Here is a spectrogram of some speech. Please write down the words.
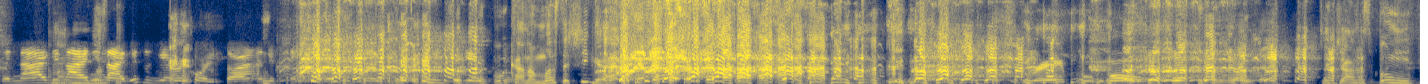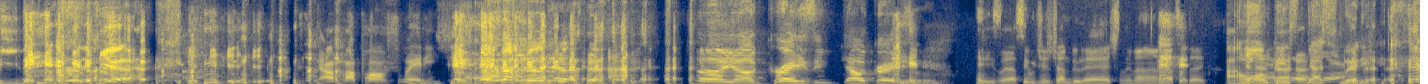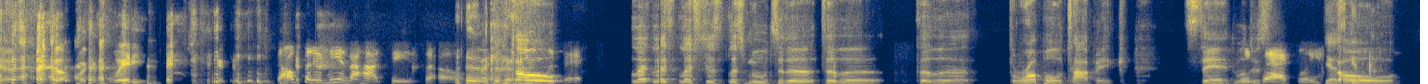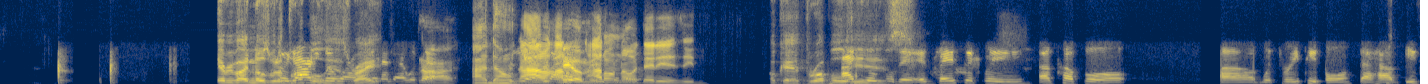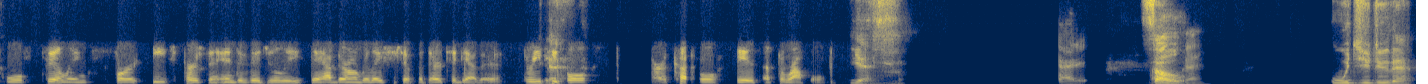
Deny, My deny, mustard. deny. This is being recorded, so I understand. What kind of mustard she got? Ray poo poo. trying to spoon feed them. Yeah. Now my palm sweaty. She got a hot oh, y'all crazy. Y'all crazy. One. like, I see what you're trying to do there, Ashley. Nah, not today. My armpits got Yeah. sweaty. Yeah. Fucking sweaty. Y'all putting me in the hot seat, so. So- Let, let's let's just let's move to the to the to the thruple topic. Said we'll just exactly. Yeah, so everybody knows what So a thruple is, right? standing at Nah. I don't. Nah, I, don't, I, don't. I don't know what that is either. Okay, a throuple I is googled it. It's basically a couple uh, with three people that have equal feelings for each person individually. They have their own relationship, but they're together. Three Yeah. people or a couple is a throuple. yes. Got it. So Oh, okay. would you do that?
